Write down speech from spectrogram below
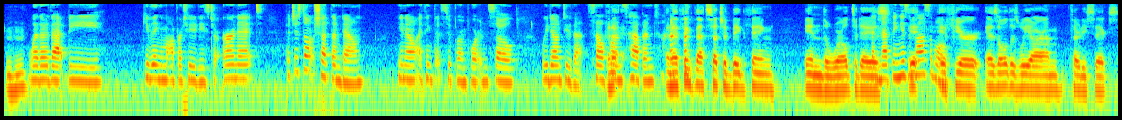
hmm whether that be giving them opportunities to earn it, but just don't shut them down. You know, I think that's super important. So we don't do that. Cell And I- phones happened. and I think that's such a big thing in the world today. That Is nothing is impossible. If you're as old as we are, I'm 36,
